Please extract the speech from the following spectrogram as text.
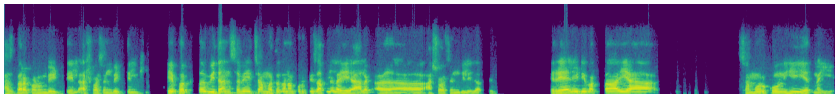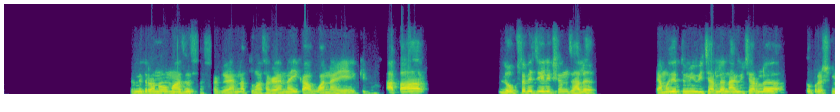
खासदाराकडून भेटतील, आश्वासन भेटतील. हे फक्त विधानसभेच्या मतदानापुरतीच आपल्याला हे आश्वासन दिले जातील. रियालिटी बघता या समोर कोणही येत नाहीये. तर मित्रांनो माझं सगळ्यांना तुम्हा सगळ्यांना एक आव्हान आहे, की आता लोकसभेचे इलेक्शन झालं. त्यामध्ये तुम्ही विचारलं ना विचारलं तो प्रश्न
